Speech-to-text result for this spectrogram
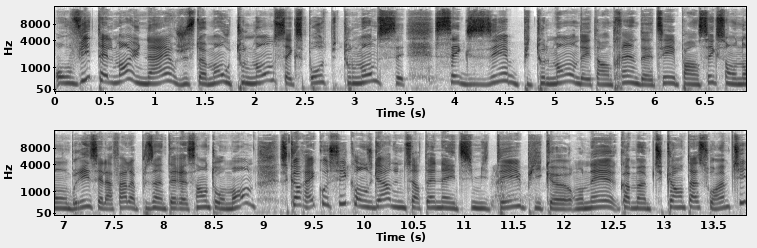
On vit tellement une ère justement où tout le monde s'expose, puis tout le monde s'exhibe, puis tout le monde est en train de penser que son nombril c'est l'affaire la plus intéressante au monde. C'est correct aussi qu'on se garde une certaine intimité, puis qu'on ait comme un petit camp à soi, un petit.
